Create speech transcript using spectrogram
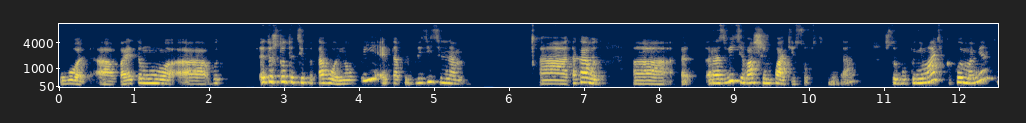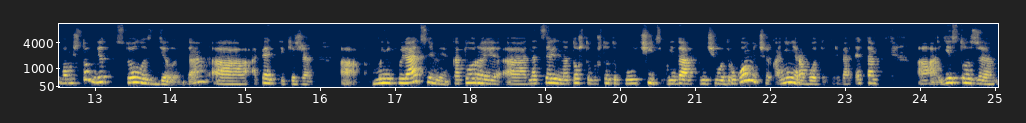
Вот, а, поэтому а, вот это что-то типа того. НЛП – это приблизительно а, такая вот а, э, развитие вашей эмпатии собственной, да, чтобы понимать, в какой момент вам что где стоило сделать, да, а, опять-таки же, а, манипуляциями, которые а, нацелены на то, чтобы что-то получить, не дав ничего другому человеку, они не работают, ребят. Это а, есть тоже,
